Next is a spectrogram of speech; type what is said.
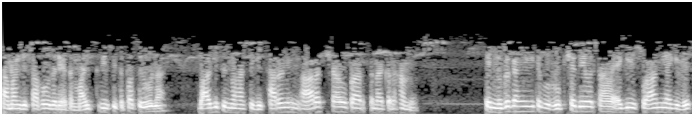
තමන්ගේ සහෝදරයාට මෛත්‍රී සිත පතුරවලා භාග්‍යතුන් වහන්සේගේ සරණින් ආරක්ෂාව ප්‍රාර්ථනා කරාම ඒ නුගගහේ හිටපු වෘක්ෂ දේවතාව ඇගේ ස්වාමියාගේ වෙස්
